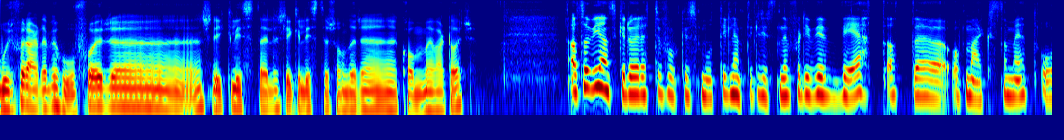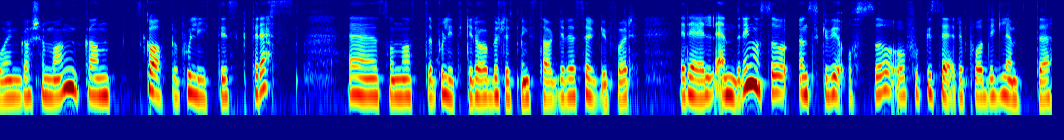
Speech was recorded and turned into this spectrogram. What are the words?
Hvorfor er det behov for eh, en slik liste, eller slike lister som dere kommer med hvert år? Altså, Vi ønsker å rette fokus mot de glemte kristne, fordi vi vet at uh, oppmerksomhet og engasjement kan skape politisk press. Uh, sånn at politikere og beslutningstagere sørger for reell endring. Og så ønsker vi også å fokusere på de glemte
